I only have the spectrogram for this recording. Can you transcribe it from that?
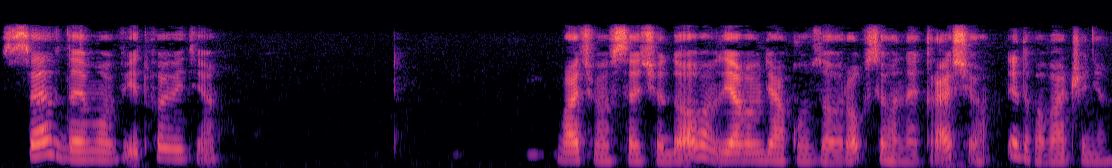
Все, здаємо відповіді. Бачимо все чудово. Я вам дякую за урок. Всього найкращого і до побачення.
